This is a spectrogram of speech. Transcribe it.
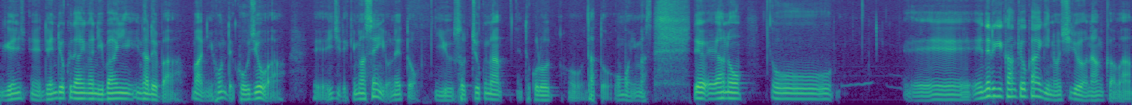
電力代が2倍になれば、まあ、日本で工場は維持できませんよねという率直なところだと思います。であのえー、エネルギー環境会議の資料なんかは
